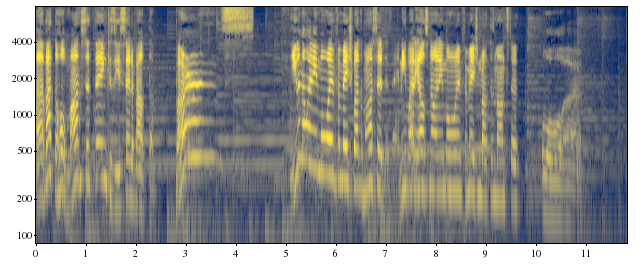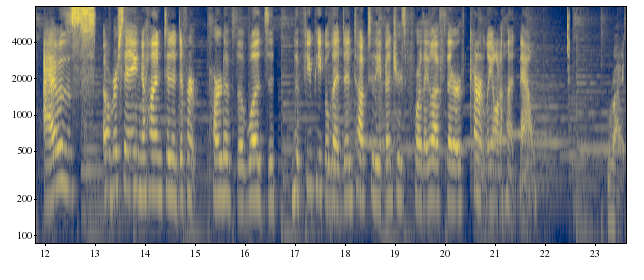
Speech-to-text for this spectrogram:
uh, about the whole monster thing, because you said about the burns. Do you know any more information about the monster? Does anybody else know any more information about this monster? Or uh, I was overseeing a hunt in a different part of the woods, and the few people that did talk to the adventurers before they left, that are currently on a hunt now. right?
